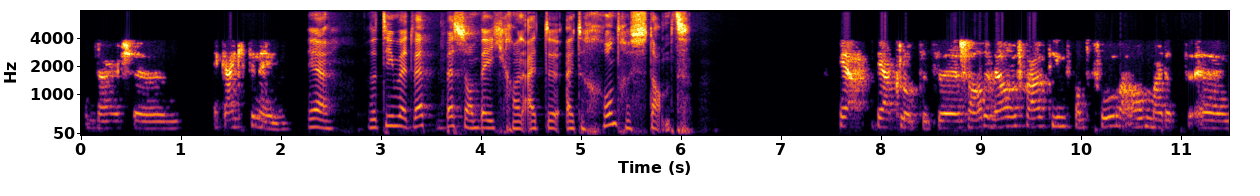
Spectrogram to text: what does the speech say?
om daar eens een kijkje te nemen. Ja, dat team werd best wel een beetje gewoon uit de, uit de grond gestampt. Ja, ja klopt. Het, eh, ze hadden wel een vrouwenteam van tevoren al, maar dat, ehm,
